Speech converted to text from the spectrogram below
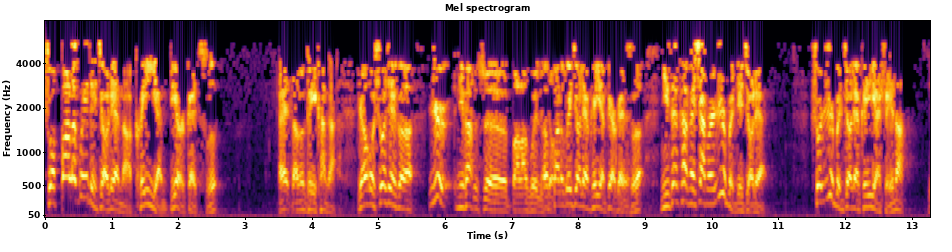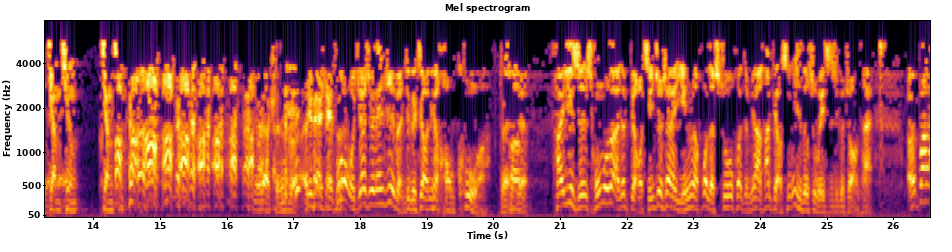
说巴拉圭的教练呢可以演比尔盖茨。哎，咱们可以看看，然后说这个日，你看这是巴拉圭的，巴拉圭教练可以演比尔盖茨，你再看看下面日本这教练，说日本教练可以演谁呢？江青，江青，有点神色，有点神色。不过我觉得昨天日本这个教练好酷啊，对，他一直从头到尾的表情，就算赢了或者输或怎么样，他表情一直都是维持这个状态。而巴拉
